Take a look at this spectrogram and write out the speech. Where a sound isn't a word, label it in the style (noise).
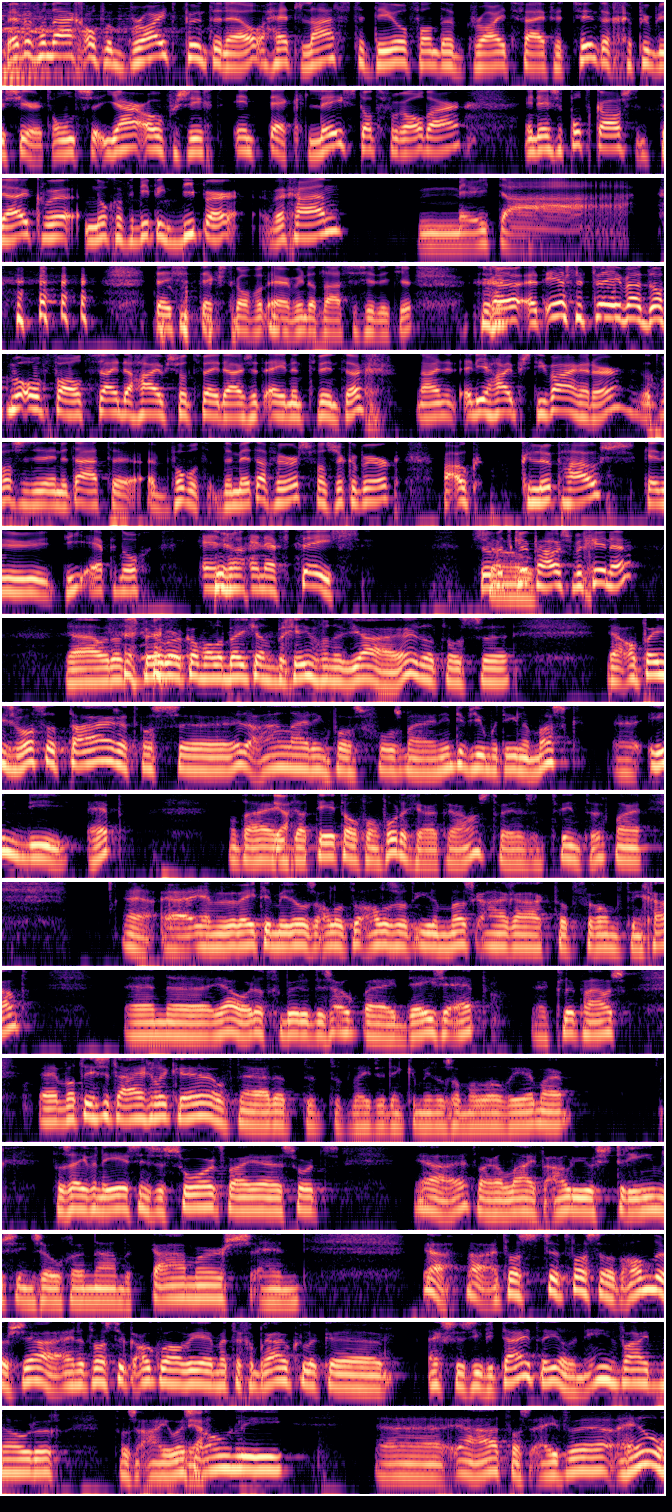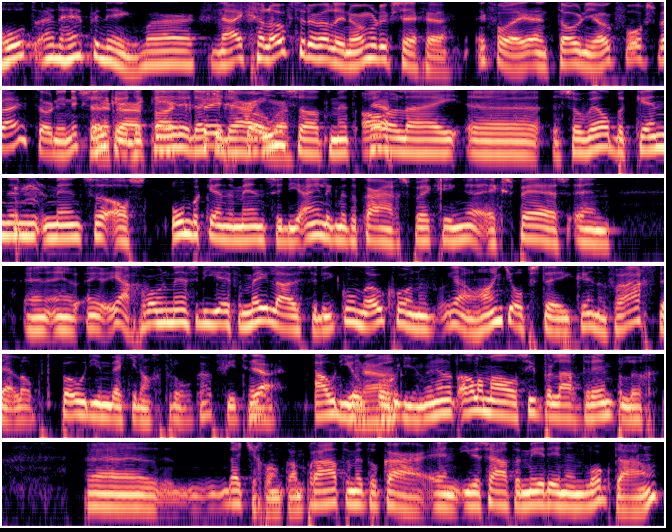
We hebben vandaag op Bright.nl het laatste deel van de Bright 25 gepubliceerd. Ons jaaroverzicht in tech. Lees dat vooral daar. In deze podcast duiken we nog een verdieping dieper. We gaan meta. (laughs) Deze tekst kwam van Erwin, dat laatste zinnetje. Eh, het eerste thema dat me opvalt zijn de hypes van 2021. Nou, en die hypes die waren er. Dat was dus inderdaad eh, bijvoorbeeld de metaverse van Zuckerberg, maar ook Clubhouse. Kennen jullie die app nog? En Ja. NFT's. Zullen we met. Clubhouse beginnen? Ja, maar dat speelde ook allemaal een beetje aan het begin van het jaar. Hè? Dat was, eh, ja, opeens was dat daar. Het was, eh, de aanleiding was volgens mij een interview met Elon Musk in die app. Want hij Ja. dateert al van vorig jaar trouwens, 2020. Maar ja, ja, en we weten inmiddels, alles, alles wat Elon Musk aanraakt, dat verandert in goud. En eh, ja hoor, dat gebeurde dus ook bij deze app, eh, Clubhouse. Eh, wat is het eigenlijk? Hè? Of nou ja, dat, dat, dat weten we denk ik inmiddels allemaal wel weer. Maar het was een van de eerste in zijn soort waar je een soort... Ja, het waren live audio streams in zogenaamde kamers. En ja, nou, het, was, het was wat anders, ja. En het was natuurlijk ook wel weer met de gebruikelijke exclusiviteit. Hè? Je had een invite nodig. Het was iOS Ja. only. Eh, ja, het was even heel hot en happening. Maar Nou, ik geloofde er wel in hoor, moet ik zeggen. Ik vond, en Tony ook volgens mij. Tony en ik zijn Zeker, de keren dat je daarin zat met allerlei, eh, zowel bekende (clears throat) mensen als onbekende mensen die eindelijk met elkaar in gesprek gingen, experts en, en, en, en ja, gewone mensen die even meeluisterden, die konden ook gewoon een, ja, een handje opsteken en een vraag stellen. Op het podium werd je dan getrokken, virtueel Ja. audio Ja. podium. En dan het allemaal super laagdrempelig, eh, dat je gewoon kan praten met elkaar. En we zaten midden in een lockdown.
